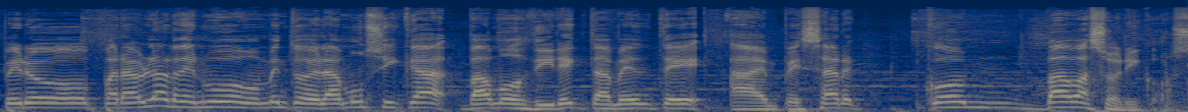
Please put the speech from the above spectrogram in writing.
Pero para hablar del nuevo momento de la música, vamos directamente a empezar con Babasónicos.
